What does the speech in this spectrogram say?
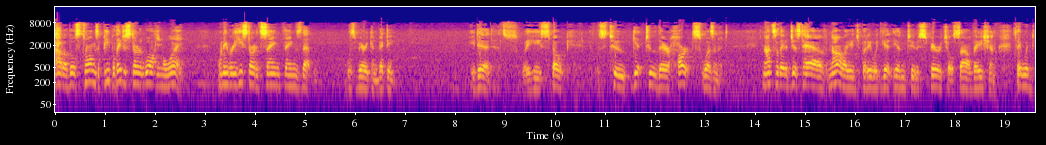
Out of those throngs of people, they just started walking away. Whenever he started saying things that was very convicting. He did. That's the way he spoke. It was to get to their hearts, wasn't it? Not so they would just have knowledge, but it would get into spiritual salvation. They would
